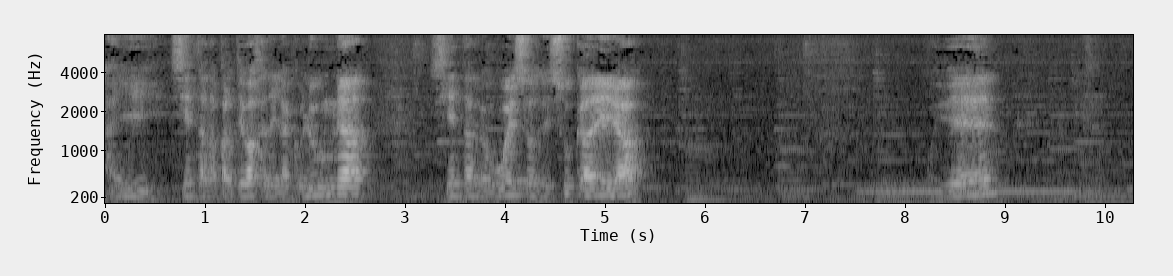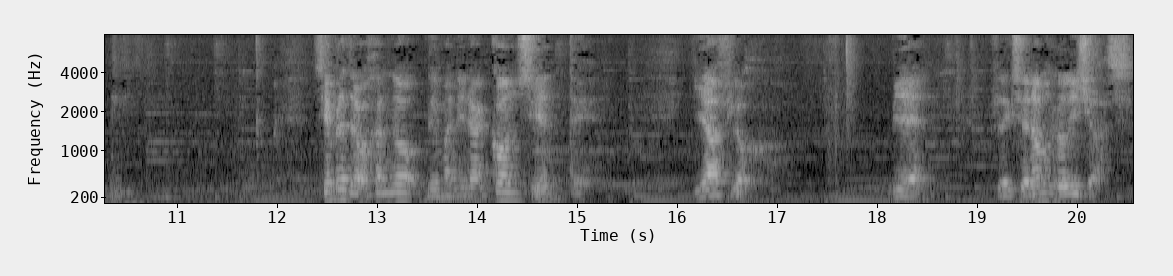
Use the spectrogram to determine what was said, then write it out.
Ahí, sientan la parte baja de la columna, sientan los huesos de su cadera. Muy bien. Siempre trabajando de manera consciente y aflojo. Bien, flexionamos rodillas,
